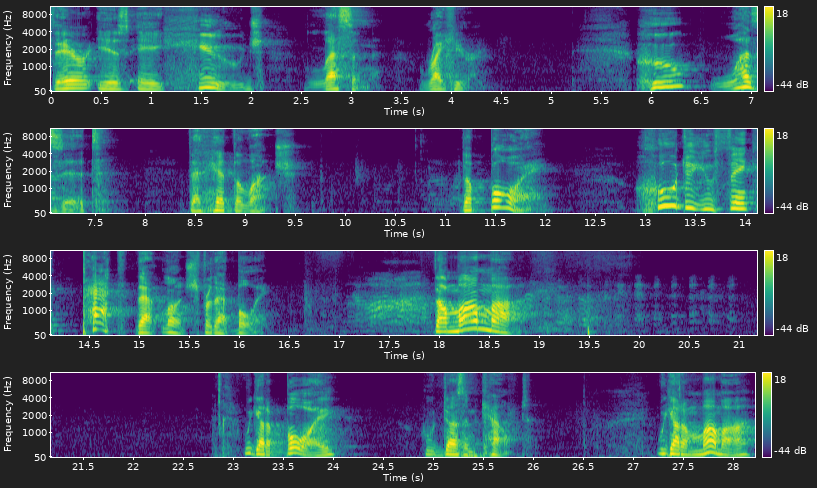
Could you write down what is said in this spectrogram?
There is a huge lesson right here. Who was it that had the lunch? The boy. Who do you think packed that lunch for that boy? The mama. We got a boy who doesn't count. We got a mama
